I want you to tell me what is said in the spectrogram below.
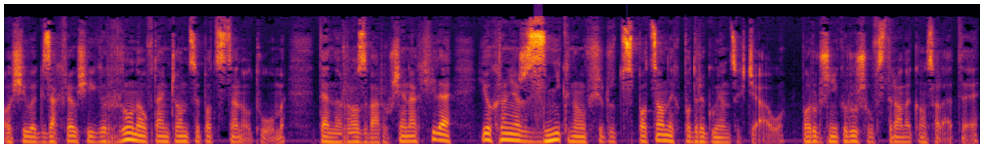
Osiłek zachwiał się i runął w tańczący pod sceną tłum. Ten rozwarł się na chwilę i ochroniarz zniknął wśród spoconych, podrygujących ciał. Porucznik ruszył w stronę konsolety.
